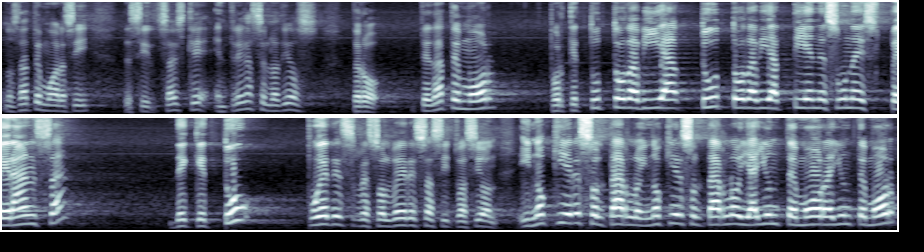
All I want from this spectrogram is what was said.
nos da temor así, decir, ¿sabes qué? Entrégaselo a Dios, pero te da temor porque tú todavía, tú todavía tienes una esperanza de que tú puedes resolver esa situación y no quieres soltarlo y no quieres soltarlo y hay un temor, hay un temor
